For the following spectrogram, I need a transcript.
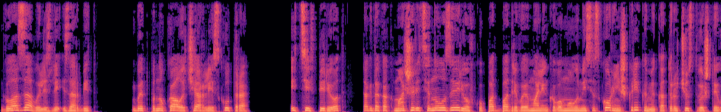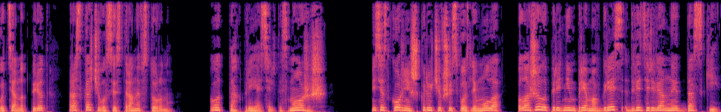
глаза вылезли из орбит. Бет понукала Чарли и скутера идти вперед, тогда как Марджери тянула за веревку, подбадривая маленького мула миссис Корниш криками, который, чувствуя, что его тянут вперед, раскачивался из стороны в сторону. «Вот так, приятель, ты сможешь!» Миссис Корниш, скрючившись возле мула, положила перед ним прямо в грязь две деревянные доски,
